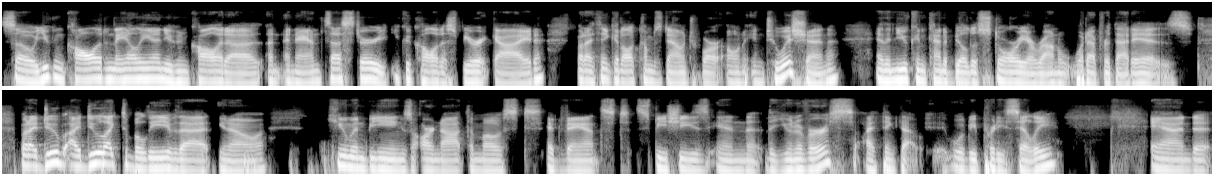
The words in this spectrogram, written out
So you can call it an alien, you can call it a an, an, ancestor, you could call it a spirit guide, but I think it all comes down to our own intuition and then you can kind of build a story around whatever that is. But I do I do like to believe that, you know, human beings are not the most advanced species in the universe. I think that would be pretty silly and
